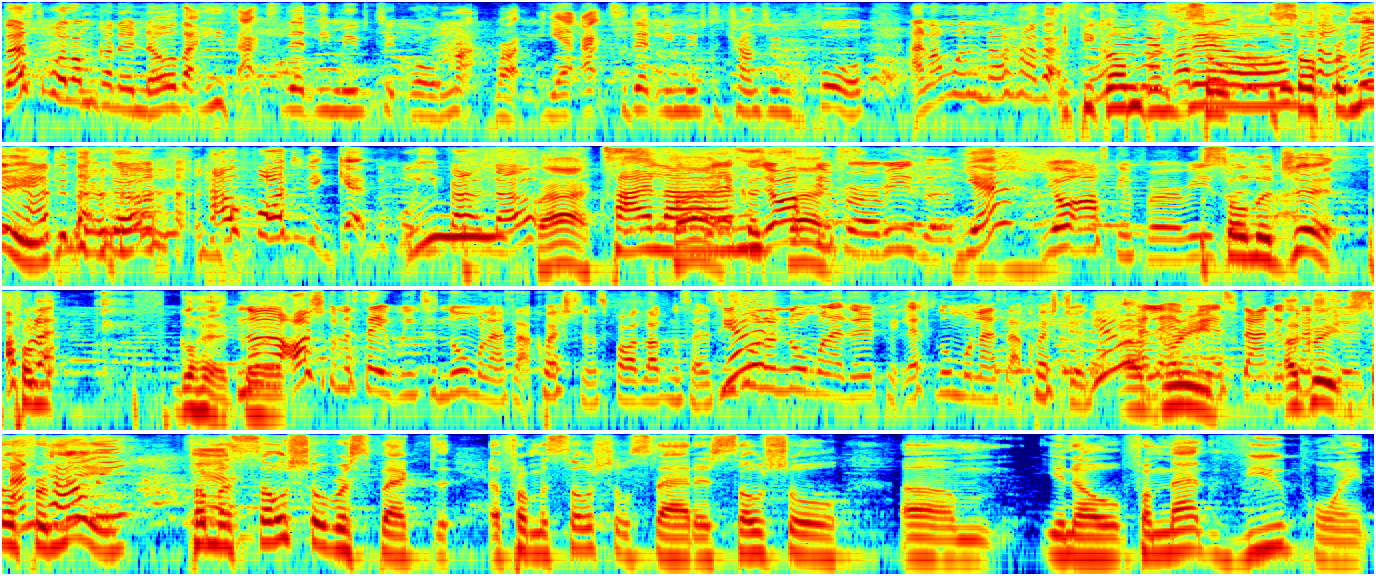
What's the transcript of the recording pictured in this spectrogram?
first of all, I'm going to know that he's accidentally moved to, well, not right, yeah, accidentally moved to trans women before, and I want to know how that. If you've story gone went. I Brazil- want you to So- so for me- how did that go? How far did it get before you found out? facts, Thailand. facts, Because you're asking for a reason. Yeah? You're asking for a reason. So legit. I From, feel go ahead. Go No, no, ahead. I was just gonna say we need to normalize that question as far as I'm concerned. So you Yeah. want to normalize everything? Let's normalize that question and let it be a standard Agreed. question. So And for me, me- from Yeah. a social respect, uh, from a social status, social, um, you know, from that viewpoint,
